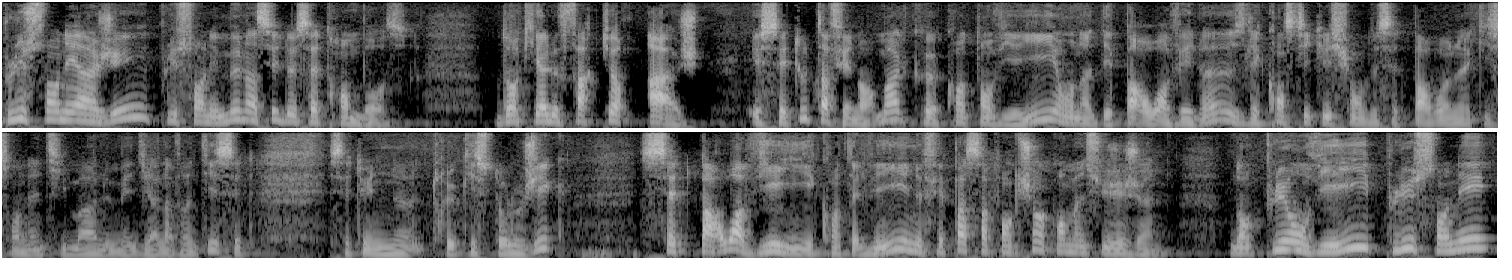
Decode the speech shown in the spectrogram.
Plus on est âgé, plus on est menacé de cette thrombose. Donc il y a le facteur âge. Et c'est tout à fait normal que quand on vieillit, on a des parois veineuses. Les constitutions de cette paroi veineuse qui sont l'intima, le médial, la c'est, c'est un truc histologique. Cette paroi vieillit. Quand elle vieillit, elle ne fait pas sa fonction comme un sujet jeune. Donc plus on vieillit, plus on est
